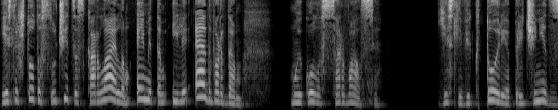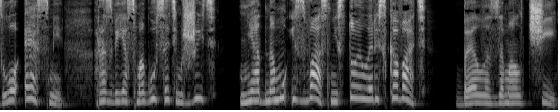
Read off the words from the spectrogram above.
Если что-то случится с Карлайлом, Эмметом или Эдвардом? Мой голос сорвался. Если Виктория причинит зло Эсми, разве я смогу с этим жить? Ни одному из вас не стоило рисковать. Белла, замолчи,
